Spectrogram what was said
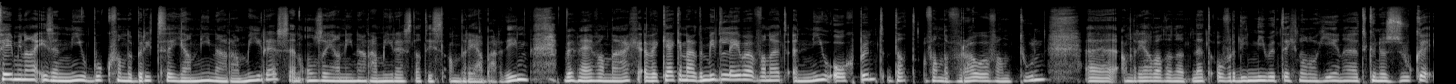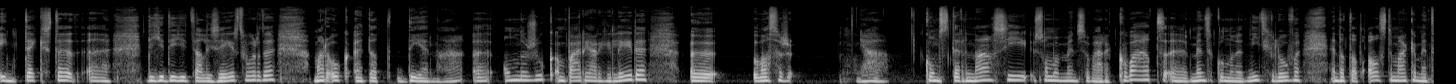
Femina is een nieuw boek van de Britse Janina Ramirez. En onze Janina Ramirez, dat is Andrea Bardin bij mij vandaag. We kijken naar de middeleeuwen vanuit een nieuw oogpunt, dat van de vrouwen van toen. Eh, Andrea, we hadden het net over die nieuwe technologieën, het kunnen zoeken in teksten eh, die gedigitaliseerd worden. Maar ook eh, dat DNA-onderzoek. een paar jaar geleden eh, was er... Ja, consternatie. Sommige mensen waren kwaad, eh, mensen konden het niet geloven. En dat had alles te maken met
